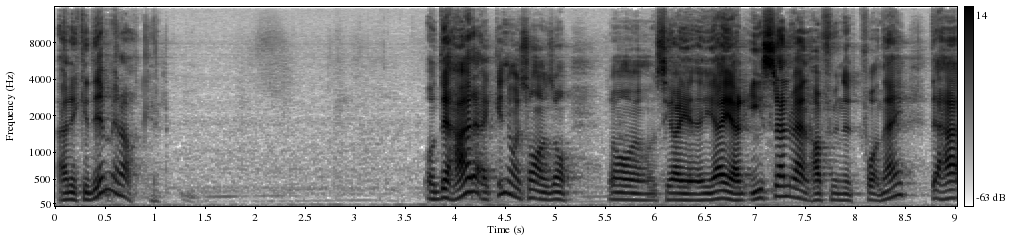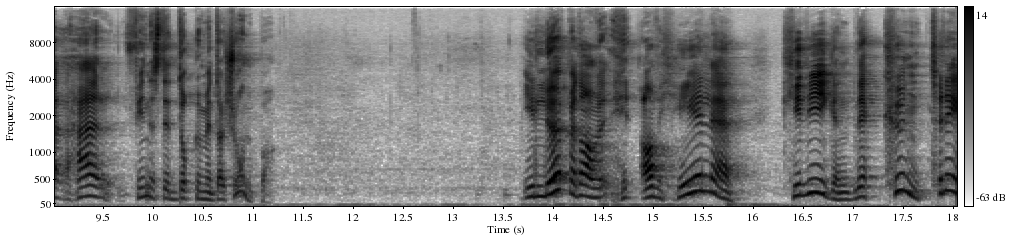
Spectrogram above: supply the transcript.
Er ikke det mirakel? Og det her er ikke noe sånn som så siden jeg er Israel-venn, har funnet på. Nei, her, her, finnes det dokumentasjon på. I løpet av, av hele krigen ble kun tre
